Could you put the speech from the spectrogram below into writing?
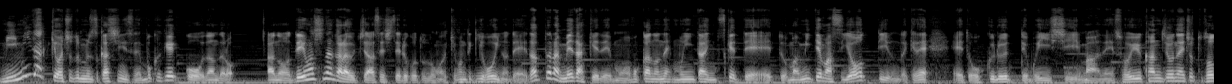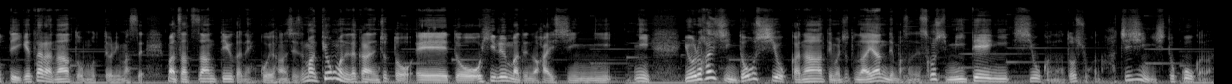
耳だけはちょっと難しいんですね。僕結構、なんだろう、あの、電話しながら打ち合わせしてることの方が基本的に多いので、だったら目だけでもう他のね、モニターにつけて、えっと、まあ、見てますよっていうのだけで、えっと、送るってもいいし、まあね、そういう感じをね、ちょっと取っていけたらなと思っております。まあ、雑談っていうかね、こういう話です。まあ、今日もね、だからね、ちょっと、えっと、お昼までの配信に、に、夜配信どうしようかなって今ちょっと悩んでますので、少し未定にしようかな。どうしようかな。8時にしとこうかな。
